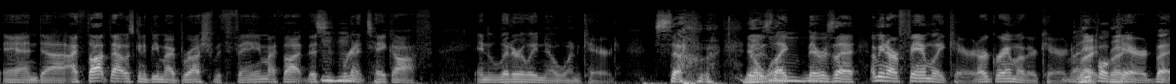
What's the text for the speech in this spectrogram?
and uh, I thought that was going to be my brush with fame. I thought this is Mm-hmm. we're Mhm. going to take off, and literally no one cared. So it No was one. like Mhm. there was a. I mean, our family cared, our grandmother cared, Right. people Right. cared, but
